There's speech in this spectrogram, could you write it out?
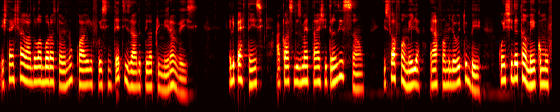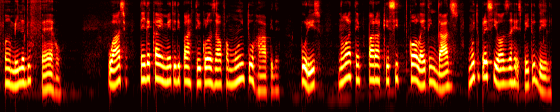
está instalado o laboratório no qual ele foi sintetizado pela primeira vez. Ele pertence à classe dos metais de transição e sua família é a família 8B, conhecida também como família do ferro. O ácido tem decaimento de partículas alfa muito rápida, por isso não há tempo para que se coletem dados muito preciosos a respeito dele.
